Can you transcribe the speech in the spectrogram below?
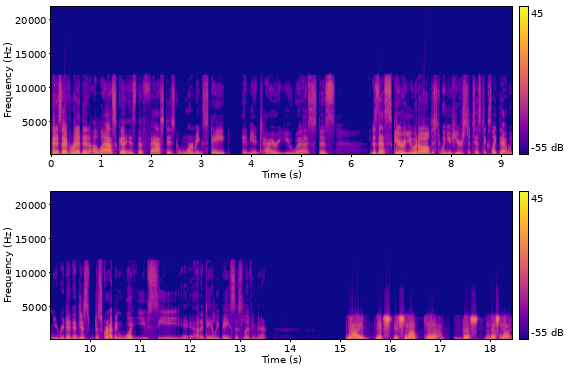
Dennis, I've read that Alaska is the fastest warming state in the entire U.S. Does does that scare you at all? Just when you hear statistics like that, when you read it, and just describing what you see eh, on a daily basis living there. I it's it's not uh, that's that's not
